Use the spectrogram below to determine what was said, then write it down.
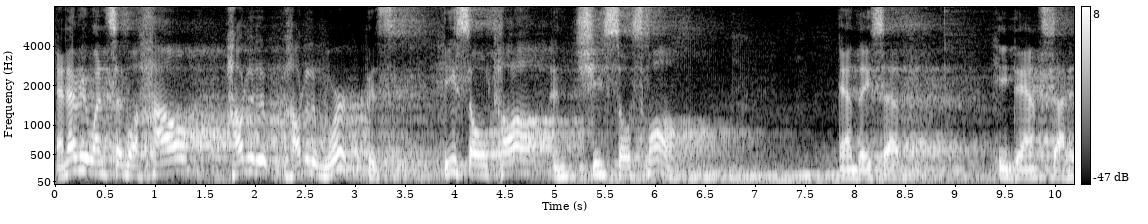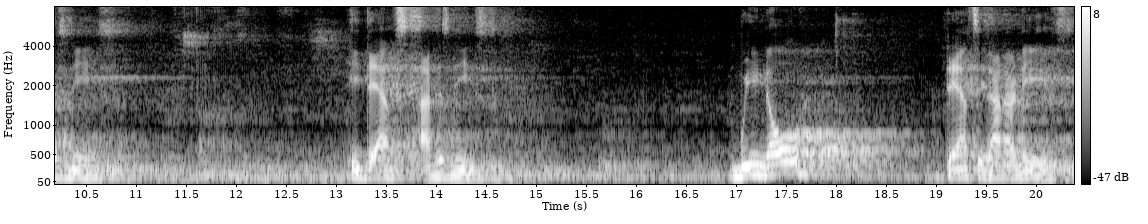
And everyone said, Well, how, how, did, it, how did it work? Because he's so tall and she's so small. And they said, He danced on his knees. He danced on his knees. We know dancing on our knees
